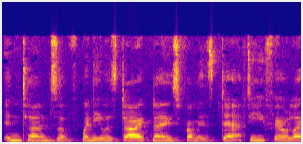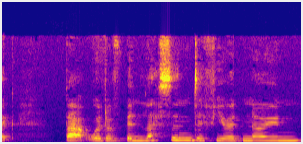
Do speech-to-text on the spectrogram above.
in terms of when he was diagnosed from his death. Do you feel like that would have been lessened if you had known,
